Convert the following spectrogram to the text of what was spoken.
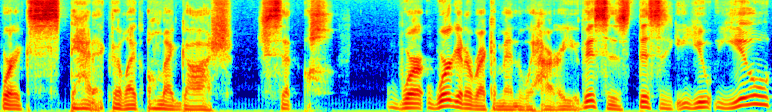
were ecstatic. They're like, "Oh my gosh!" She said, "Oh, we're we're gonna recommend we hire you. This is this is you you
